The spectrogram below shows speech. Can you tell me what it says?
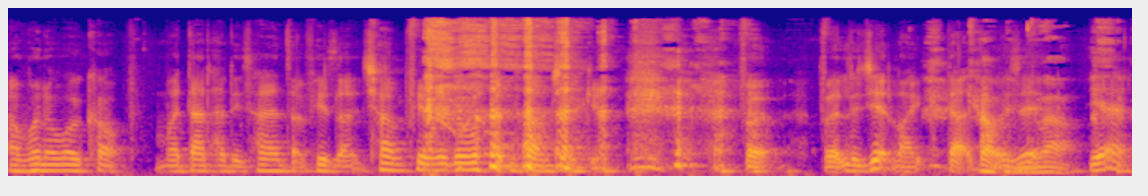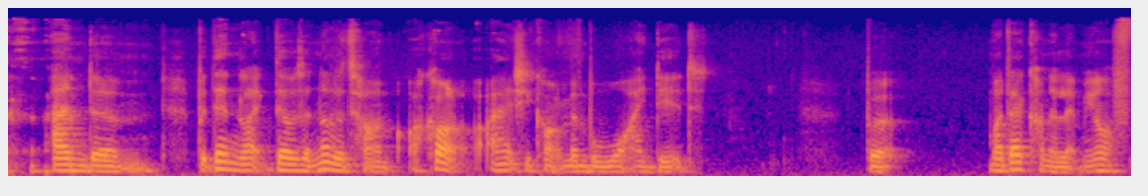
And when I woke up, my dad had his hands up. He was like champion of the world. no, I'm joking, but but legit like that. That Counting was you it. out. Yeah, and um, but then like there was another time I can't. I actually can't remember what I did, but my dad kind of let me off,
